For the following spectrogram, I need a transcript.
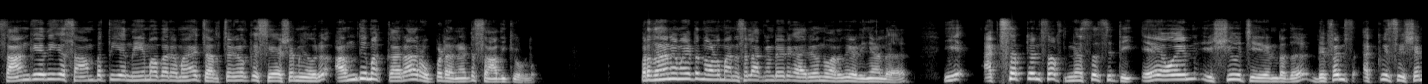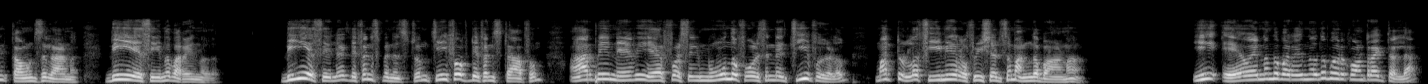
സാങ്കേതിക സാമ്പത്തിക നിയമപരമായ ചർച്ചകൾക്ക് ശേഷമേ ഒരു അന്തിമ കരാർ ഒപ്പിടാനായിട്ട് സാധിക്കുള്ളൂ പ്രധാനമായിട്ടും നമ്മൾ മനസ്സിലാക്കേണ്ട ഒരു കാര്യം എന്ന് പറഞ്ഞു കഴിഞ്ഞാൽ ഈ acceptance of necessity A O N issue ചെയ്യേണ്ടത് ഡിഫൻസ് അക്വിസിഷൻ കൗൺസിലാണ് ഡി എ സി എന്ന് പറയുന്നത്. ഡി എസ് സിയിലെ ഡിഫൻസ് മിനിസ്റ്ററും ചീഫ് ഓഫ് ഡിഫൻസ് സ്റ്റാഫും ആർമി നേവി എയർഫോഴ്സ് ഈ മൂന്ന് ഫോഴ്സിന്റെ ചീഫുകളും മറ്റുള്ള സീനിയർ ഒഫീഷ്യൽസും അംഗമാണ്. ഈ എ ഒ എൻ എന്ന് പറയുന്നതും ഒരു കോൺട്രാക്റ്റ് അല്ല.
